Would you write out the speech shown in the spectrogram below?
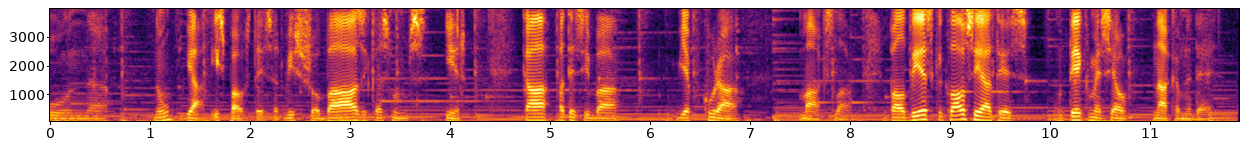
un uh, nu, jā, izpausties ar visu šo bāzi, kas mums ir. Kā patiesībā jebkurā mākslā. Paldies, ka klausījāties, un tiekamies jau nākamnedēļ!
